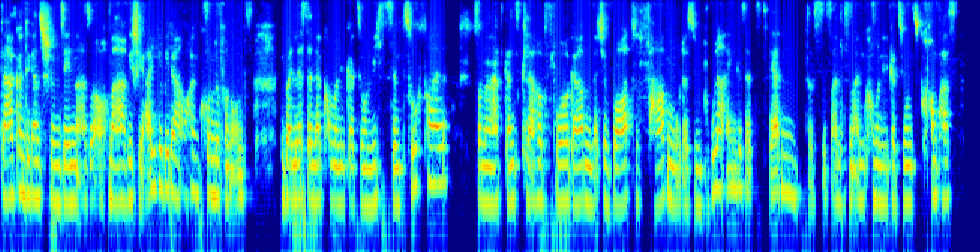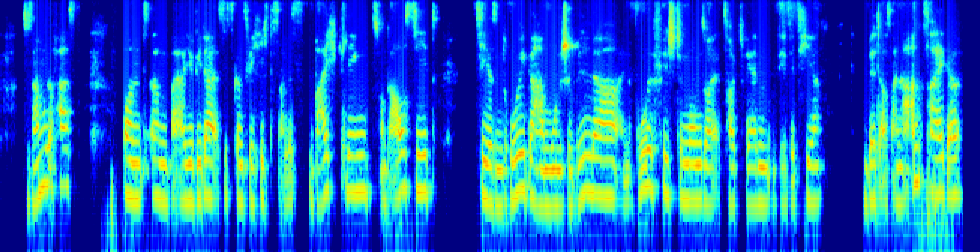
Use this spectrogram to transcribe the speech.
da könnt ihr ganz schön sehen, also auch Maharishi Ayurveda, auch ein Kunde von uns, überlässt in der Kommunikation nichts dem Zufall, sondern hat ganz klare Vorgaben, welche Worte, Farben oder Symbole eingesetzt werden. Das ist alles in einem Kommunikationskompass zusammengefasst. Und ähm, bei Ayurveda ist es ganz wichtig, dass alles weich klingt und aussieht. Ziele sind ruhige, harmonische Bilder, eine Wohlfühlstimmung soll erzeugt werden. Und ihr seht hier ein Bild aus einer Anzeige.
